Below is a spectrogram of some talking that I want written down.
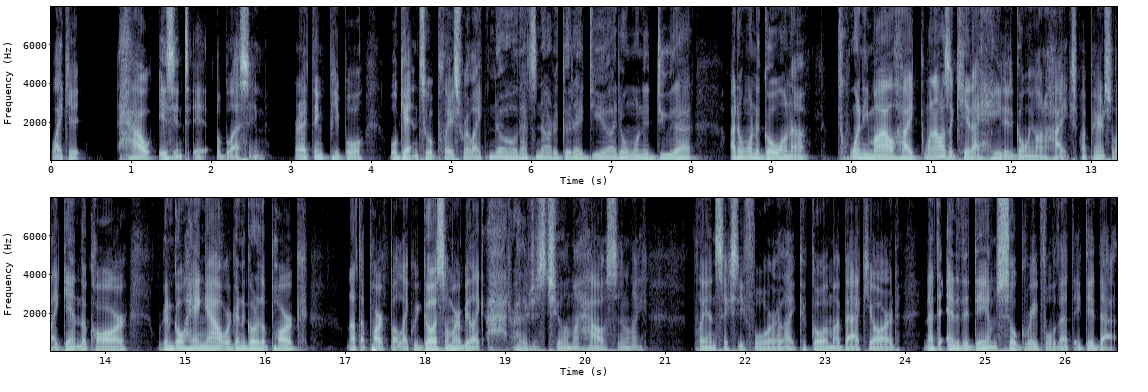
like it, how isn't it a blessing? Right. I think people will get into a place where like, no, that's not a good idea. I don't want to do that. I don't want to go on a 20 mile hike. When I was a kid, I hated going on hikes. My parents were like, get in the car. We're going to go hang out. We're going to go to the park. Not the park, but like we go somewhere and be like, ah, I'd rather just chill in my house and like play on 64, like go in my backyard. And at the end of the day, I'm so grateful that they did that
